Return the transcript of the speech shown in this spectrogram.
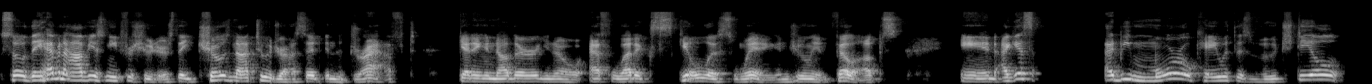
so they have an obvious need for shooters. They chose not to address it in the draft, getting another, you know, athletic, skillless wing in Julian Phillips. And I guess I'd be more okay with this Vooch deal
